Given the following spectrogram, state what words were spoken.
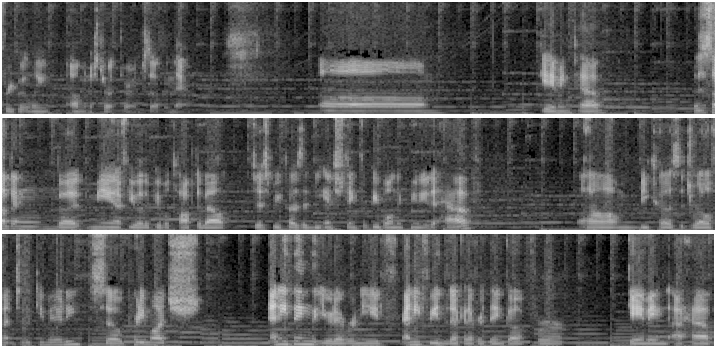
frequently, I'm to start throwing stuff in there. Um, gaming tab. This is something that me and a few other people talked about just because it'd be interesting for people in the community to have um, because it's relevant to the community. So pretty much anything that you would ever need, any feed that I could ever think of for gaming, I have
